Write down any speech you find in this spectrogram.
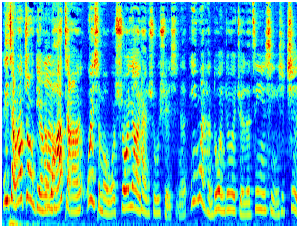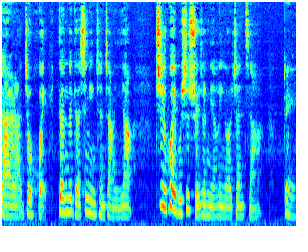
你讲到重点了，嗯我还要讲为什么我说要看书学习呢？因为很多人就会觉得这件事情是自然而然就会，跟那个心灵成长一样，智慧不是随着年龄而增加。对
